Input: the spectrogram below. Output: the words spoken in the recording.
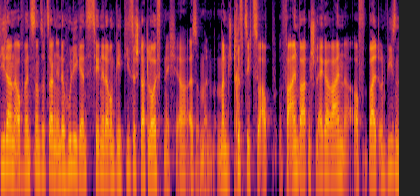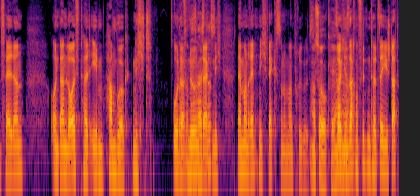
die dann, auch wenn es dann sozusagen in der Hooligan-Szene darum geht, diese Stadt läuft nicht. Ja, also man, man trifft sich zu vereinbarten Schlägereien auf Wald- und Wiesenfeldern und dann läuft halt eben Hamburg nicht. Oder Was heißt Nürnberg nicht. Nein, man rennt nicht weg, sondern man prügelt. Ach so, okay, Solche ja. Sachen finden tatsächlich statt.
